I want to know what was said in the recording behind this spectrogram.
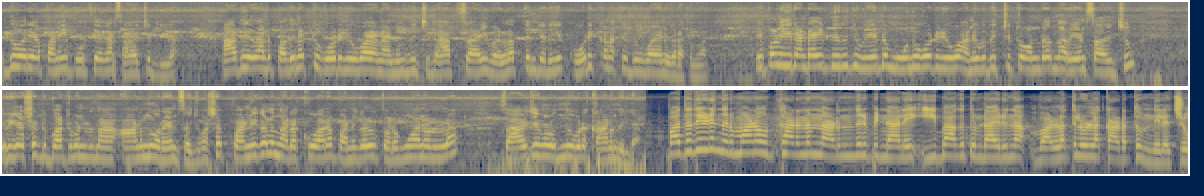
ഇതുവരെ ആ പണി പൂർത്തിയാക്കാൻ സാധിച്ചിട്ടില്ല. ആദ്യം ഏതാണ്ട് പതിനെട്ട് കോടി രൂപയാണ് അനുവദിച്ച് ലാപ്സായി വെള്ളത്തിന്റെ ഇടയിൽ കോടിക്കണക്കിന് രൂപയാണ് കിടക്കുന്നത്. ഇപ്പോൾ ഈ രണ്ടായിരത്തി ഇരുപത്തി വീണ്ടും മൂന്ന് കോടി രൂപ അനുവദിച്ചിട്ടുണ്ടെന്ന് അറിയാൻ സാധിച്ചു. ഇറിഗേഷൻ ഡിപ്പാർട്ട്മെന്റിൽ ആണെന്നും അറിയാൻ സാധിച്ചു. പക്ഷേ പണികൾ നടക്കുവാനോ പണികൾ തുടങ്ങുവാനുള്ള സാഹചര്യങ്ങളൊന്നും ഇവിടെ കാണുന്നില്ല. പദ്ധതിയുടെ നിർമ്മാണ ഉദ്ഘാടനം നടന്നതിന് പിന്നാലെ ഈ ഭാഗത്തുണ്ടായിരുന്ന വള്ളത്തിലുള്ള കടത്തും നിലച്ചു.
